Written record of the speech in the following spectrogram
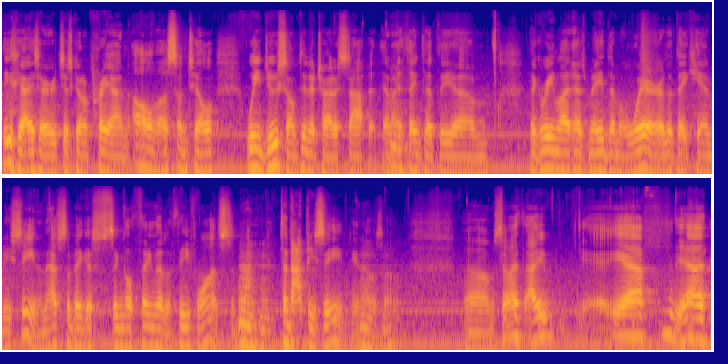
these guys are just going to prey on all of us until we do something to try to stop it. And I think that the um, the green light has made them aware that they can be seen, and that's the biggest single thing that a thief wants to not to not be seen. You know, so um, so I, I yeah yeah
